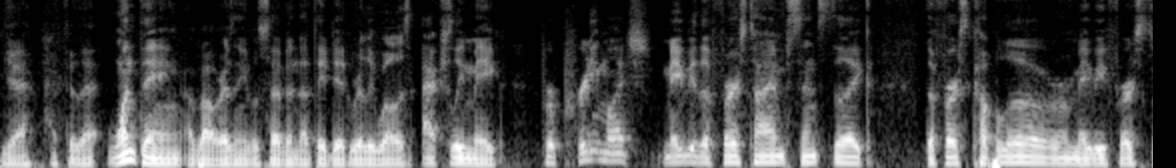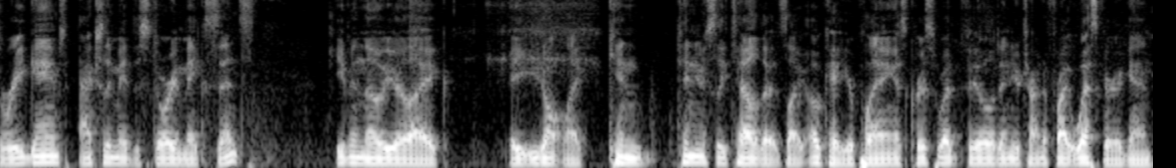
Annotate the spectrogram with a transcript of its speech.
Yeah, I feel that. One thing about Resident Evil 7 that they did really well is actually make for pretty much maybe the first time since like the first couple of or maybe first 3 games actually made the story make sense even though you're like eh, you don't like continuously tell that it's like okay, you're playing as Chris Redfield and you're trying to fight Wesker again.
